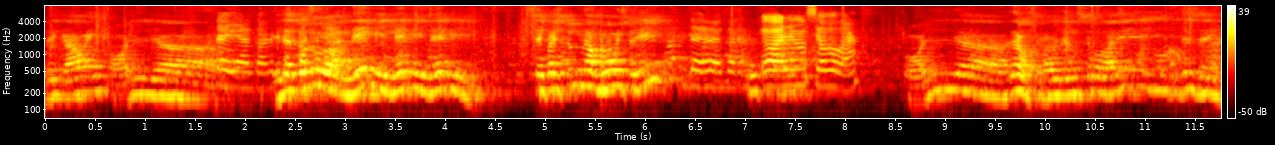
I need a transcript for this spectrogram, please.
Legal, hein? Olha. Ele é todo ó, neme, neme. Você faz tudo na mão isso aí? Eu olho no celular. Olha. Não, você vai olhando no celular e, e desenha.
